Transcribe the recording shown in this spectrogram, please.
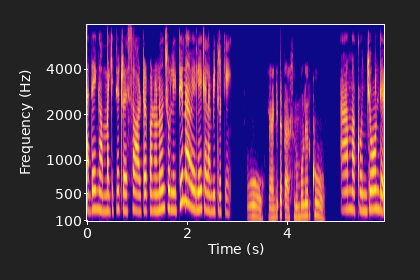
அதான் எங்கள் அம்மா கிட்ட ட்ரெஸ் ஆல்டர் பண்ணணும்னு சொல்லிட்டு நான் வெளியே கிளம்பிட்டு இருக்கேன். ஓ என்கிட்ட பேசணும் போல இருக்கும். ஆமாம் கொஞ்சோண்டு.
